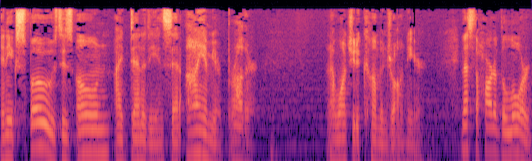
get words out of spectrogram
And he exposed his own identity and said, I am your brother, and I want you to come and draw near. And that's the heart of the Lord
